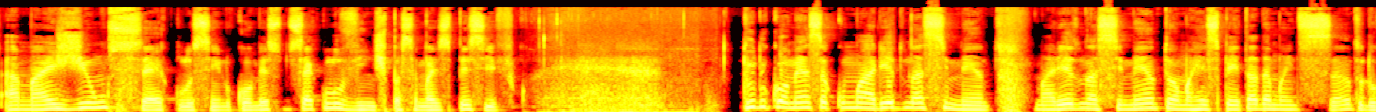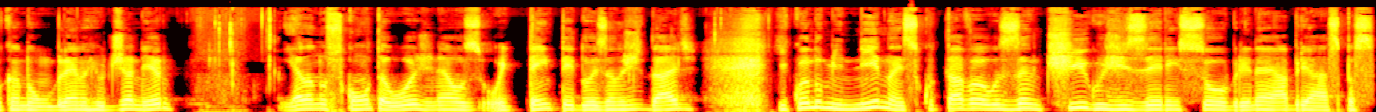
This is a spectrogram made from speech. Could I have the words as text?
há mais de um século, assim, no começo do século XX, para ser mais específico. Tudo começa com Maria do Nascimento. Maria do Nascimento é uma respeitada mãe de santo do candomblé no Rio de Janeiro. E ela nos conta hoje, né, aos 82 anos de idade, que quando menina escutava os antigos dizerem sobre, né, abre aspas,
